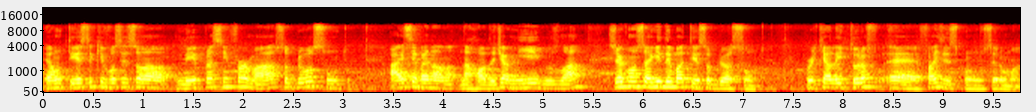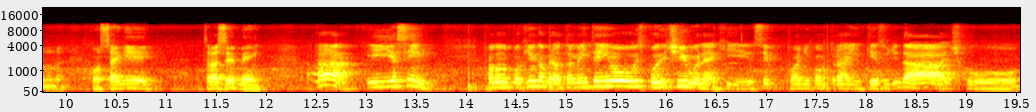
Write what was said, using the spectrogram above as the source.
É um texto que você só lê para se informar sobre o assunto. Aí você vai na, na roda de amigos lá, você já consegue debater sobre o assunto. Porque a leitura é, faz isso com o ser humano, né? Consegue trazer bem. Ah, e assim, falando um pouquinho, Gabriel, também tem o expositivo, né? Que você pode encontrar em texto didático,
